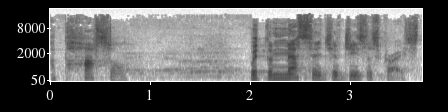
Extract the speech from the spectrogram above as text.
apostle with the message of Jesus Christ.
